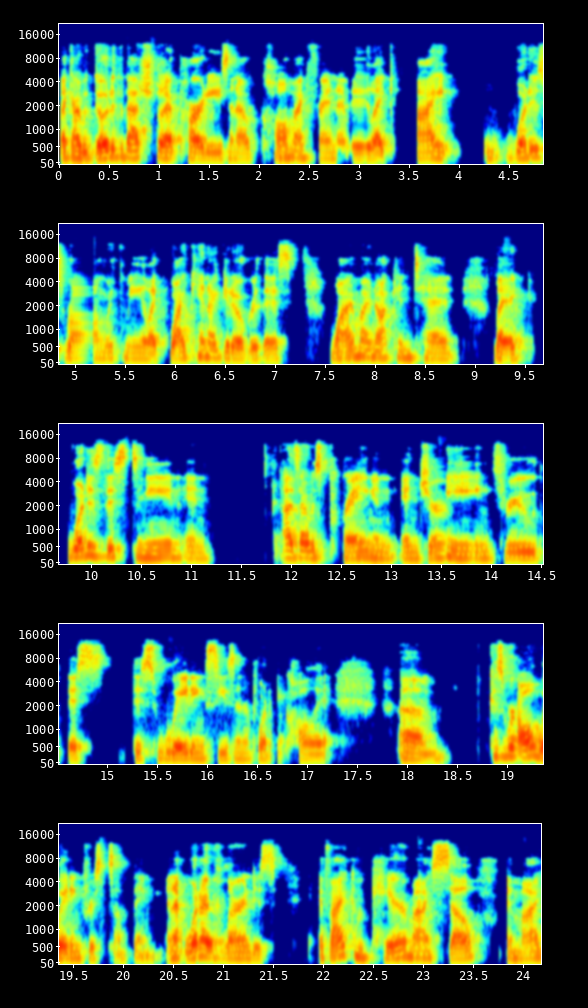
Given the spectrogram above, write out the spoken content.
Like I would go to the bachelorette parties and I would call my friend and be like, I what is wrong with me? Like, why can't I get over this? Why am I not content? Like, what does this mean? And as I was praying and, and journeying through this this waiting season of what I call it, um, because we're all waiting for something. And what I've learned is if I compare myself and my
